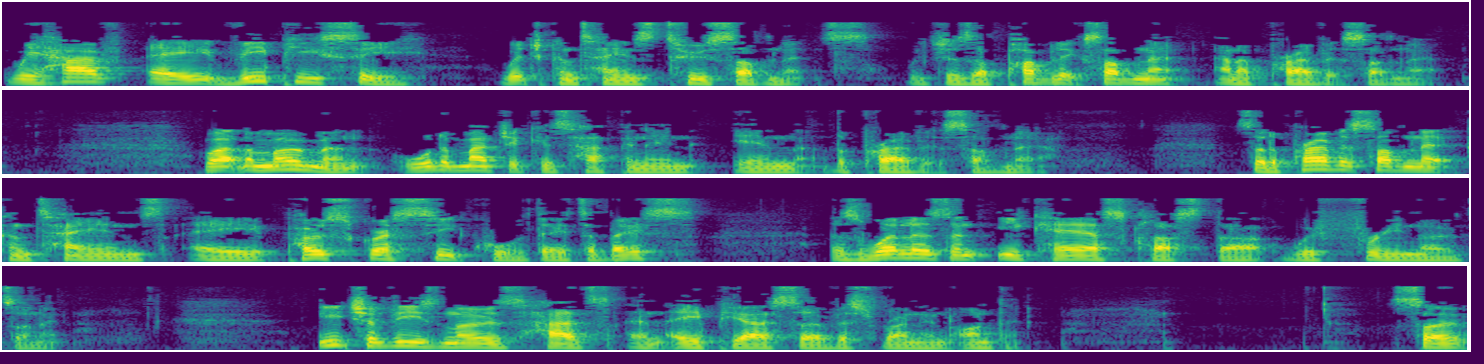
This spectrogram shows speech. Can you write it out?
we have a VPC, which contains two subnets, which is a public subnet and a private subnet. Well, at the moment, all the magic is happening in the private subnet. So the private subnet contains a PostgreSQL database, as well as an EKS cluster with three nodes on it. Each of these nodes has an API service running on it. So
